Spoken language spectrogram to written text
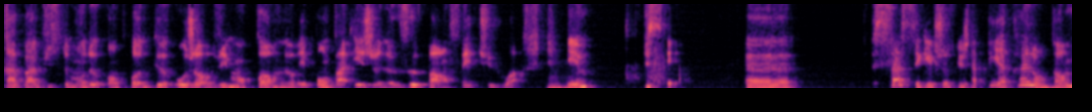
capable justement de comprendre que aujourd'hui mon corps ne répond pas et je ne veux pas en fait, tu vois. Mm-hmm. Et tu sais, euh, ça c'est quelque chose que j'ai appris il y a très longtemps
